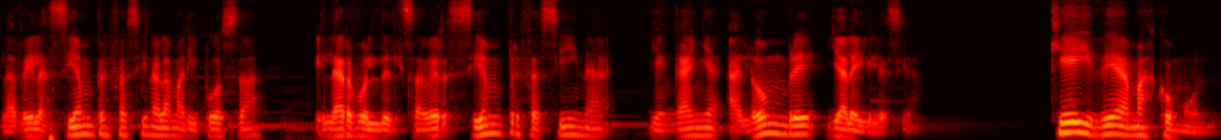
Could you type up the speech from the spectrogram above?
la vela siempre fascina a la mariposa, el árbol del saber siempre fascina y engaña al hombre y a la iglesia. ¿Qué idea más común?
